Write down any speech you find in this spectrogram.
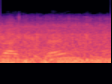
back today?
